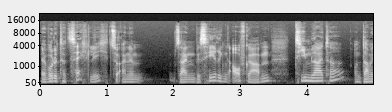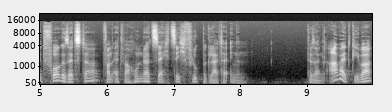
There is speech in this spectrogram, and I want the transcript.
Er wurde tatsächlich zu einem seinen bisherigen Aufgaben Teamleiter und damit Vorgesetzter von etwa 160 FlugbegleiterInnen. Für seinen Arbeitgeber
